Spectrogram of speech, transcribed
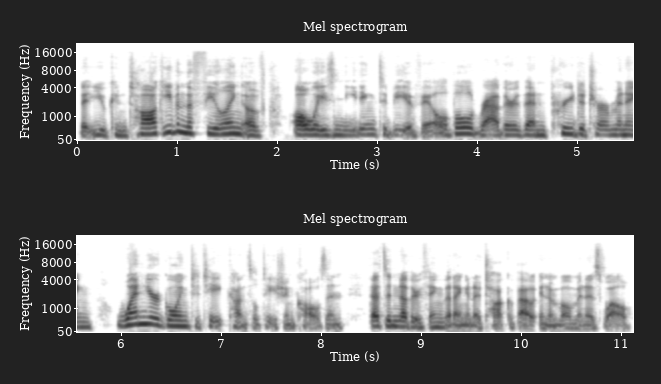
that you can talk, even the feeling of always needing to be available rather than predetermining when you're going to take consultation calls. And that's another thing that I'm going to talk about in a moment as well.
